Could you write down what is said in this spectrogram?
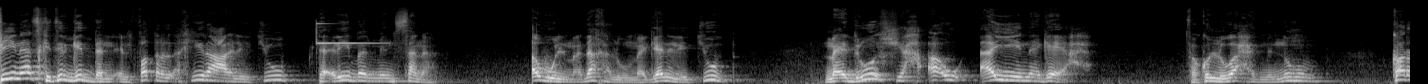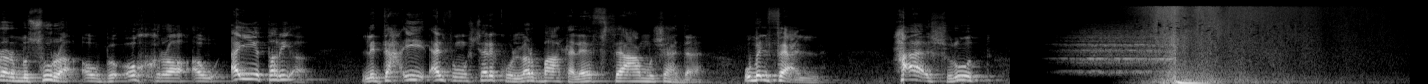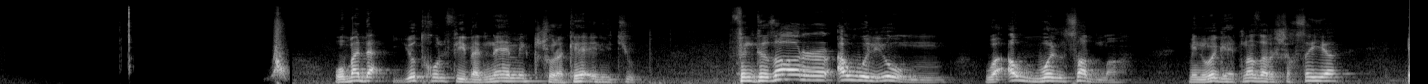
في ناس كتير جدا الفترة الأخيرة على اليوتيوب تقريبا من سنة. أول ما دخلوا مجال اليوتيوب ما قدروش يحققوا أي نجاح. فكل واحد منهم قرر بصورة أو بأخرى أو أي طريقة لتحقيق الألف مشترك والأربع تلاف ساعة مشاهدة. وبالفعل حقق الشروط وبدأ يدخل في برنامج شركاء اليوتيوب. في انتظار أول يوم وأول صدمة من وجهة نظر الشخصية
